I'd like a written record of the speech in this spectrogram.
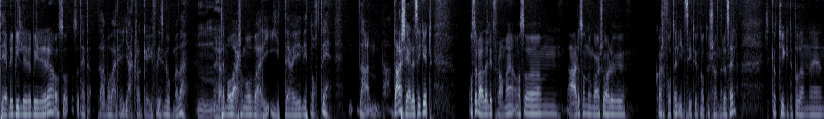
det blir billigere og billigere. Og så, så, tenkte jeg at det må være jækla gøy for de som jobber med det. Mm, ja. Det må være som å være i IT i 1980. Der, der, skjer det sikkert. Og så la jeg det litt fra meg. Og så um, er det sånn noen ganger så har du kanskje fått en innsikt uten at du skjønner det selv. Så jeg tygde på den en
